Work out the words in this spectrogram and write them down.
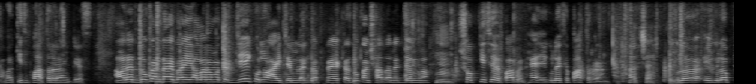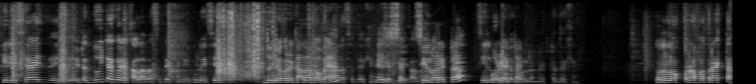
আবার কিছু পাথরের আংটি আছে। আমাদের দোকানটায় ভাই আল্লাহর রহমতে যে কোনো আইটেম লাগবে আপনার একটা দোকান সাজানোর জন্য সবকিছু পাবেন হ্যাঁ? এগুলো হচ্ছে পাথরের আংটি। আচ্ছা। এগুলো এগুলো ফ্রি সাইজ এটা দুইটা করে কালার আছে দেখেন এগুলো হচ্ছে দুইটা করে কালার হবে হ্যাঁ? আছে দেখেন সিলভার একটা গোল্ড একটা গোল্ডেন একটা দেখেন। এগুলো লক করা পাথর একটা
